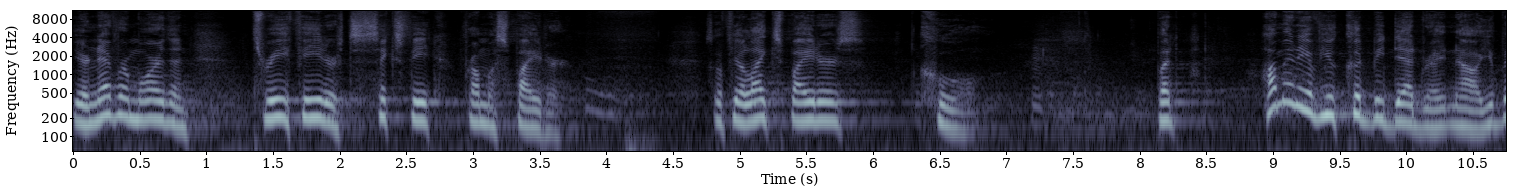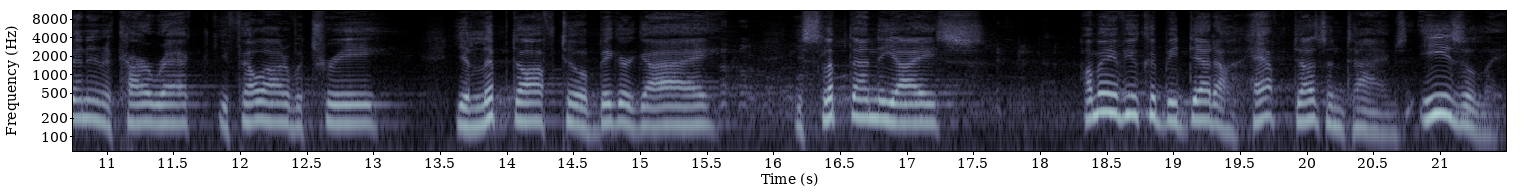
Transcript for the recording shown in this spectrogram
you're never more than three feet or six feet from a spider. So if you like spiders, cool. But how many of you could be dead right now? You've been in a car wreck, you fell out of a tree, you lipped off to a bigger guy, you slipped on the ice. How many of you could be dead a half dozen times easily?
